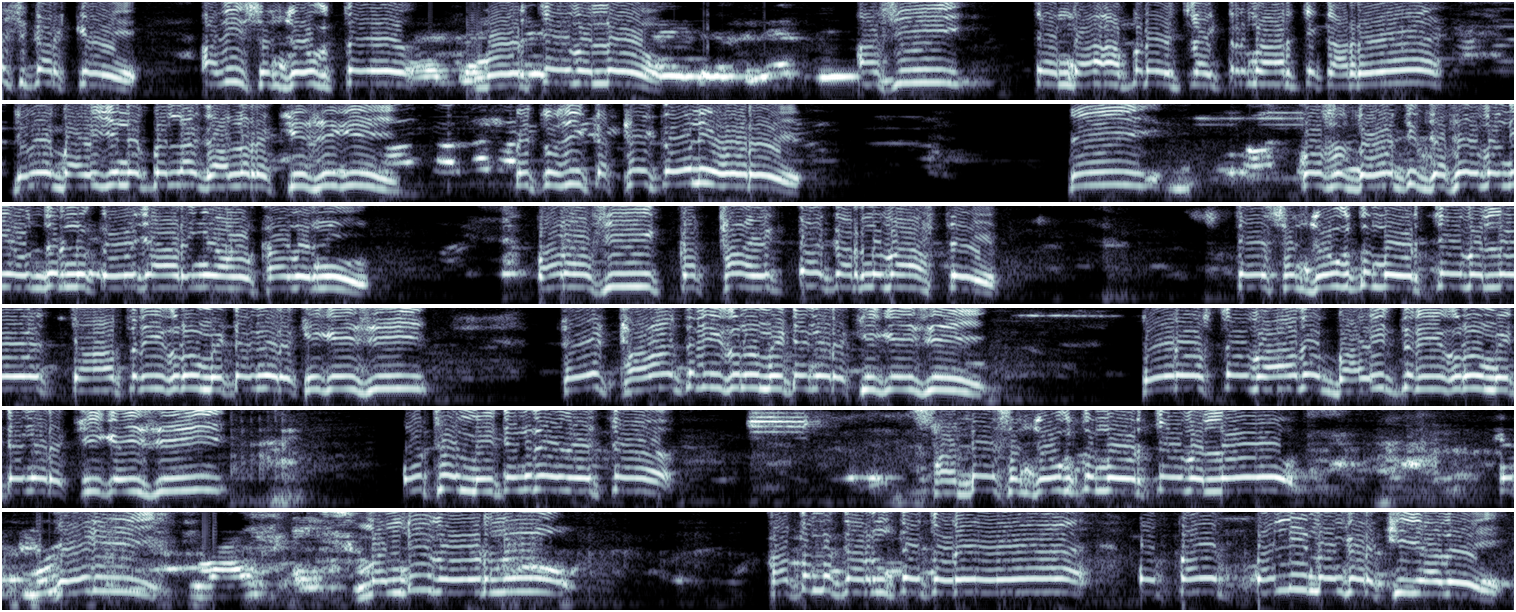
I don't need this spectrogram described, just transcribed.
ਇਸ ਕਰਕੇ ਅਸੀਂ ਸੰਯੁਕਤ ਮੋਰਚੇ ਵੱਲੋਂ ਅਸੀਂ ਝੰਡਾ ਆਪਣੇ ਟਰੈਕਟਰ ਮਾਰਚ ਕਰ ਰਹੇ ਹਾਂ। ਜਿਵੇਂ ਬਾਈ ਜੀ ਨੇ ਪਹਿਲਾਂ ਗੱਲ ਰੱਖੀ ਸੀਗੀ ਵੀ ਤੁਸੀਂ ਇਕੱਠੇ ਕਿਉਂ ਨਹੀਂ ਹੋ ਰਹੇ? ਵੀ ਕੁਝ ਦੋ ਜਥੇਬੰਦੀਆਂ ਉਧਰ ਨੂੰ ਕਿਉਂ ਜਾ ਰਹੀਆਂ ਔਖਾ ਬਣੀ ਪਰ ਅਸੀਂ ਇਕੱਠਾ ਇਕਤਾ ਕਰਨ ਵਾਸਤੇ ਤੇ ਸੰਯੁਕਤ ਮੋਰਚੇ ਵੱਲੋਂ 4 ਤਰੀਕ ਨੂੰ ਮੀਟਿੰਗ ਰੱਖੀ ਗਈ ਸੀ। ਤੇ 18 ਤਰੀਕ ਨੂੰ ਮੀਟਿੰਗ ਰੱਖੀ ਗਈ ਸੀ। ਫਿਰ ਉਸ ਤੋਂ ਬਾਅਦ 22 ਤਰੀਕ ਨੂੰ ਮੀਟਿੰਗ ਰੱਖੀ ਗਈ ਸੀ। ਉੱਥੇ ਮੀਟਿੰਗ ਦੇ ਵਿੱਚ ਸਾਡੇ ਸੰਯੁਕਤ ਮੋਰਚੇ ਵੱਲੋਂ ਜਿਹੜੀ ਮੰਡੀ ਬੋਰਡ ਨੂੰ ਖਤਮ ਕਰਨ ਤੇ ਤੁਰੇ ਹੋਏ ਆ, ਉਹ ਪਹਿ- ਪਹਿਲੀ ਮੰਗ ਰੱਖੀ ਜਾਵੇ।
